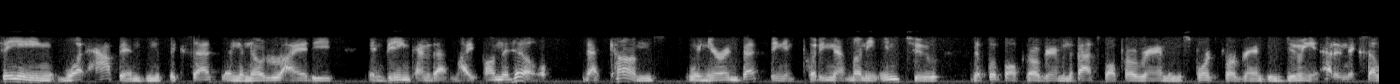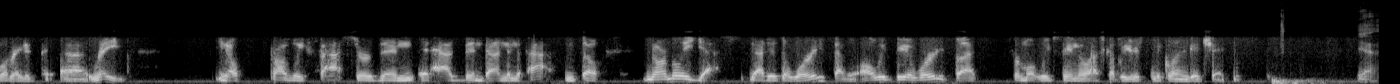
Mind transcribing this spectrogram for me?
seeing what happens and the success and the notoriety and being kind of that light on the hill that comes when you're investing and putting that money into the football program and the basketball program and the sports programs and doing it at an accelerated uh, rate, you know, probably faster than it has been done in the past. And so normally, yes, that is a worry. That will always be a worry. But from what we've seen in the last couple of years, I think we're in good shape. Yeah,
